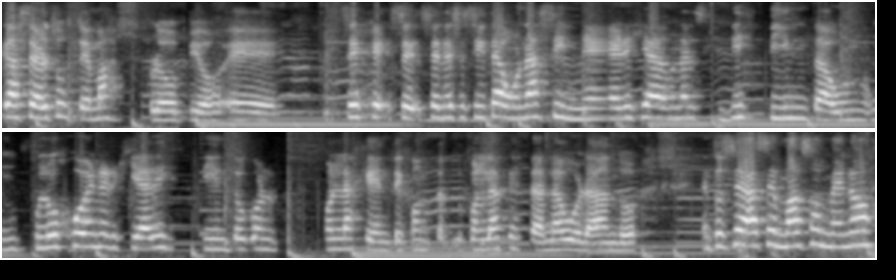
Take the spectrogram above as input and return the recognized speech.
Que hacer tus temas propios. Eh, se, se, se, necesita una sinergia una, distinta, un, un, flujo de energía distinto con, con la gente con, con, la que estás laborando. Entonces hace más o menos,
